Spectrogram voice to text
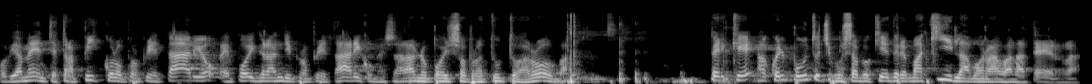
ovviamente tra piccolo proprietario e poi grandi proprietari come saranno poi soprattutto a Roma perché a quel punto ci possiamo chiedere ma chi lavorava la terra?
